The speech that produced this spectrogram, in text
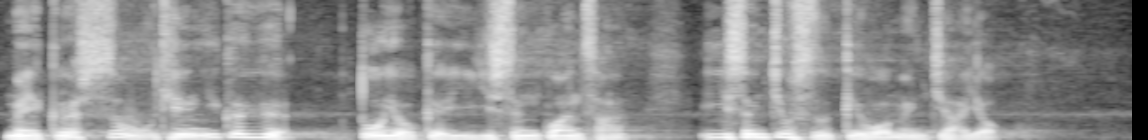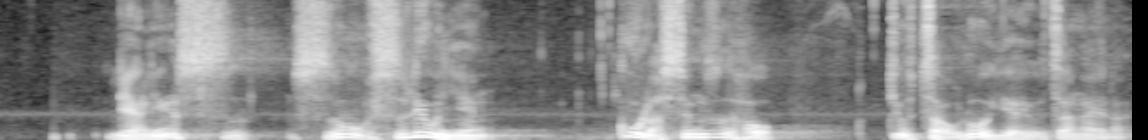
每隔十五天、一个月都要给医生观察，医生就是给我们加药。两年十十五十六年过了生日后，就走路也有障碍了，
